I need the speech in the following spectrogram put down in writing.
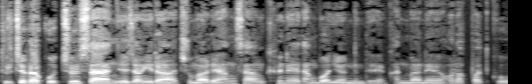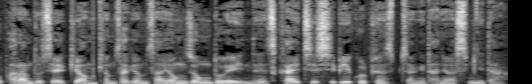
둘째가 곧 출산 예정이라 주말에 항상 큰애 당번이었는데 간만에 허락받고 바람도 쐴 겸 겸사겸사 영종도에 있는 스카이 72 골프 연습장에 다녀왔습니다.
